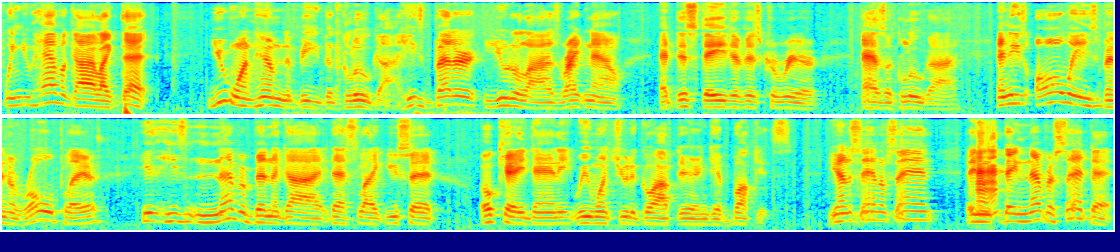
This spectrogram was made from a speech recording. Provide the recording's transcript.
when you have a guy like that, you want him to be the glue guy. He's better utilized right now at this stage of his career as a glue guy. And he's always been a role player. He's, he's never been a guy that's like you said, okay, Danny, we want you to go out there and get buckets. You understand what I'm saying? They mm-hmm. they never said that.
